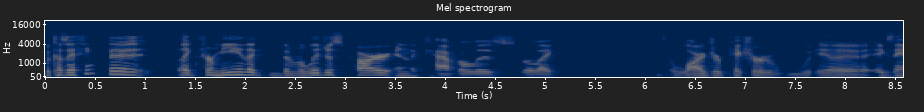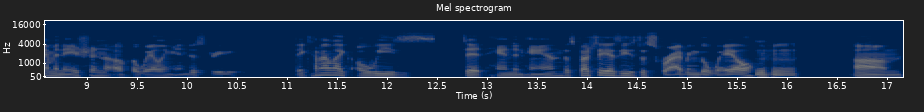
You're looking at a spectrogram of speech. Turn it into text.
because I think the like for me like the religious part and the capitalist or like larger picture uh, examination of the whaling industry, they kind of like always sit hand in hand, especially as he's describing the whale hmm um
